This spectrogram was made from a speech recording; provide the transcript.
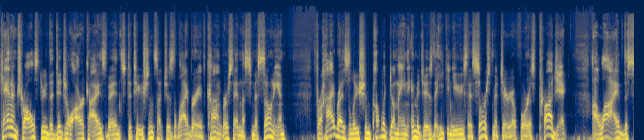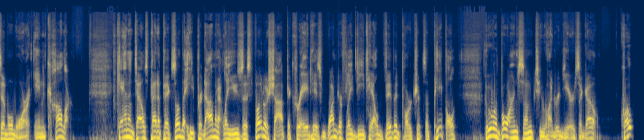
Cannon trawls through the digital archives of institutions such as the Library of Congress and the Smithsonian for high resolution public domain images that he can use as source material for his project, Alive the Civil War in Color. Cannon tells Petapixel that he predominantly uses Photoshop to create his wonderfully detailed, vivid portraits of people who were born some 200 years ago. Quote,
